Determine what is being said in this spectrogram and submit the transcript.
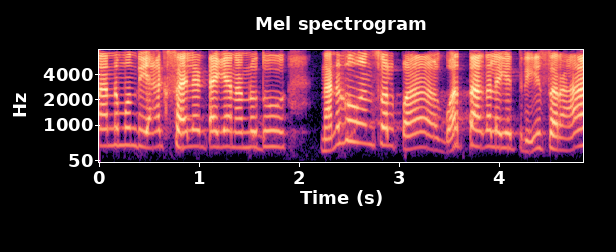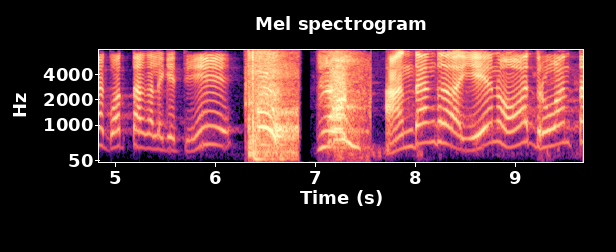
ನನ್ನ ಮುಂದೆ ಯಾಕೆ ಸೈಲೆಂಟ್ ಆಗ್ಯಾನ ಅನ್ನೋದು ನನಗೂ ಒಂದ್ ಸ್ವಲ್ಪ ಗೊತ್ತಾಗಲಾಗೈತ್ರಿ ಸರ ಗೊತ್ತಾಗಲಾಗೈತಿ ಅಂದಂಗ ಏನೋ ಧ್ರುವಂತ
